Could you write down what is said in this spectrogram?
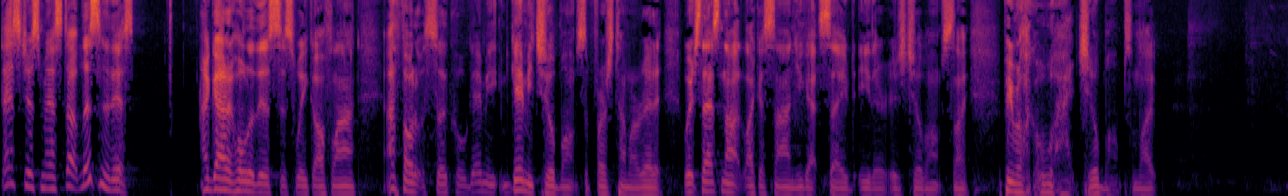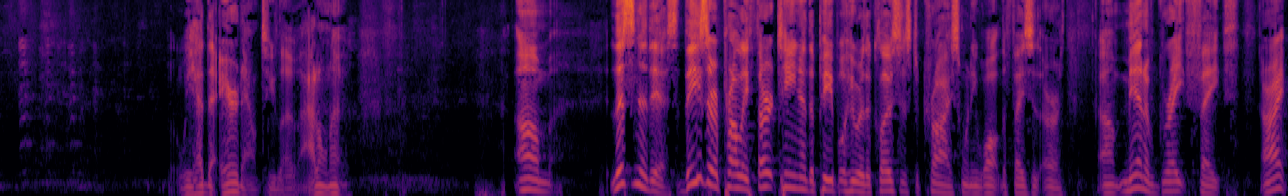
That's just messed up. Listen to this. I got a hold of this this week offline. I thought it was so cool. Gave me gave me chill bumps the first time I read it. Which that's not like a sign you got saved either. Is chill bumps like people are like, oh, I had chill bumps. I'm like, we had the air down too low. I don't know. Um, listen to this. These are probably 13 of the people who were the closest to Christ when he walked the face of the earth. Um, men of great faith. All right.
